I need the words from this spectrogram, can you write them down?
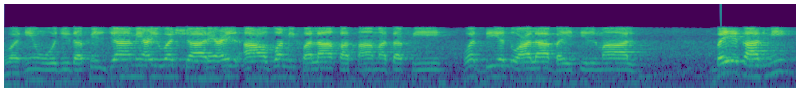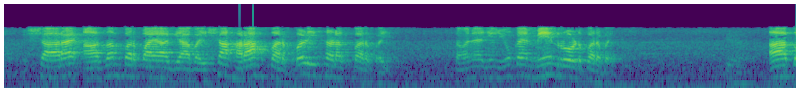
وَإِن وُجِدَ فِي الْجَامِعِ وَالشَّارِعِ الْأَعْظَمِ فَلَا قَسَامَةَ فِيهِ، وَالدِّيَةُ عَلَى بَيْتِ الْمَالِ۔ بھئی ایک آدمی شارع اعظم پر پایا گیا بھائی، شاہراہ پر، بڑی سڑک پر بھائی۔ سمجھنا جی یوں کہ مین روڈ پر بھائی۔ اب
